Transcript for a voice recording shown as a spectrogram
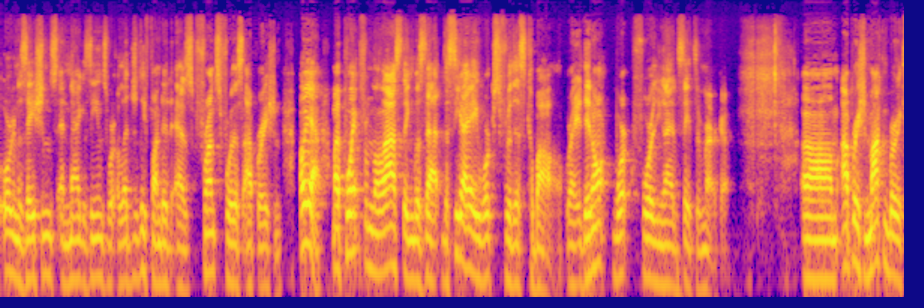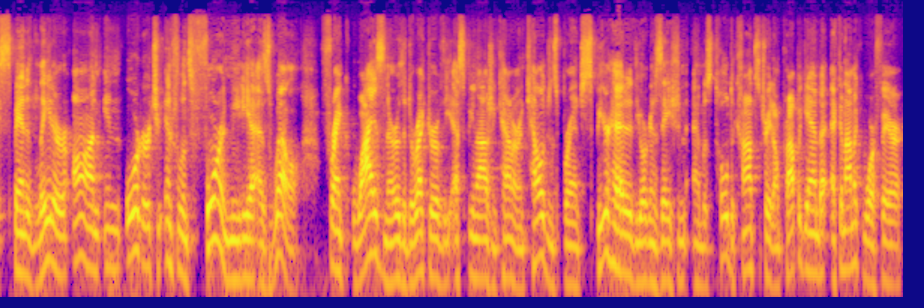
organizations and magazines were allegedly funded as fronts for this operation. Oh, yeah. My point from the last thing was that the CIA works for this cabal, right? They don't work for the United States of America. Um, Operation Mockingbird expanded later on in order to influence foreign media as well. Frank Wisner, the director of the Espionage and Counterintelligence Branch, spearheaded the organization and was told to concentrate on propaganda, economic warfare,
